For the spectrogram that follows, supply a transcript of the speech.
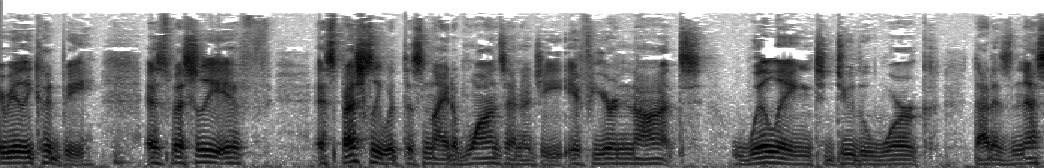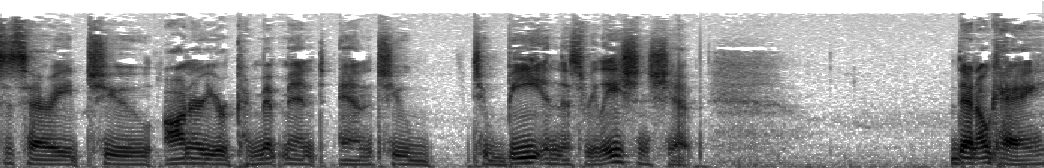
it really could be especially if especially with this Knight of Wands energy, if you're not willing to do the work that is necessary to honor your commitment and to to be in this relationship, then okay,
